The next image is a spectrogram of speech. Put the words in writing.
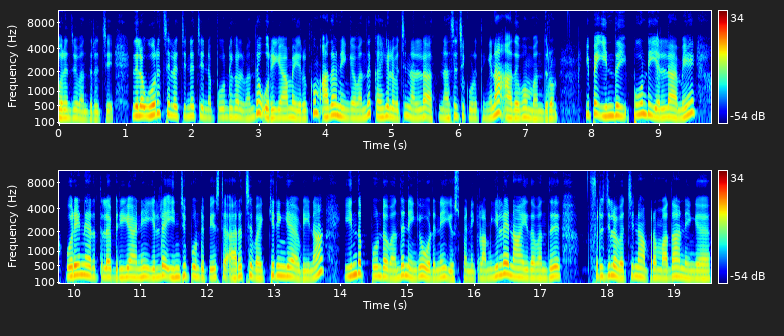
உறிஞ்சு வந்துருச்சு. இதில் ஒரு சில சின்ன சின்ன பூண்டுகள் வந்து உரியாமல் இருக்கும். அதை நீங்கள் வந்து கைகளை வச்சு நல்லா நசிச்சு கொடுத்தீங்கன்னா அதுவும் வந்துடும் இப்போ இந்த பூண்டு எல்லாமே ஒரே நேரத்தில் பிரியாணி இல்லை இஞ்சி பூண்டு பேஸ்ட்டு அரைச்சி வைக்கிறீங்க அப்படின்னா இந்த பூண்டை வந்து நீங்கள் உடனே யூஸ் பண்ணிக்கலாம். இல்லை நான் இதை வந்து ஃப்ரிட்ஜில் வச்சு நான் அப்புறமா தான் நீங்கள்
